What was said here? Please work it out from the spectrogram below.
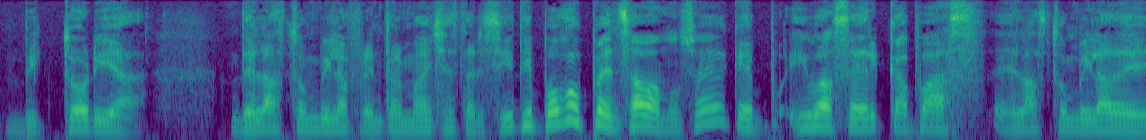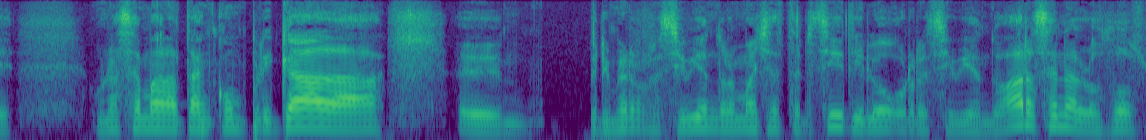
victoria del Aston Villa frente al Manchester City. Pocos pensábamos ¿eh? que iba a ser capaz el Aston Villa de una semana tan complicada, eh, primero recibiendo al Manchester City, y luego recibiendo a Arsenal, los dos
